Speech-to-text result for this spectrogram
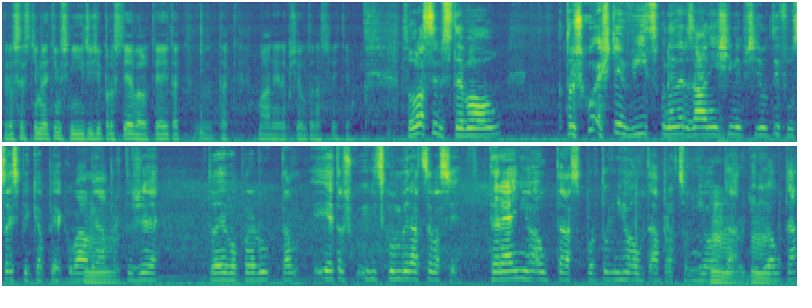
kdo se s tím smíří, že prostě je velký, tak, tak má nejlepší auto na světě. Souhlasím s tebou. Trošku ještě víc univerzálnější mi přijdou ty full size pickupy, jako mám Mhm. já, protože to je opravdu, tam je trošku i víc kombinace vlastně terénního auta, sportovního auta, pracovního Mhm, auta, rodinného mhm. auta.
